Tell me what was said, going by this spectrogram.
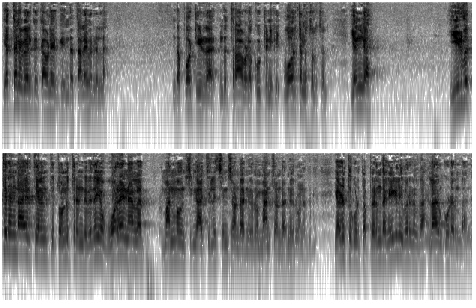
எத்தனை பேருக்கு கவலை இருக்கு இந்த தலைவர்கள்ல? இந்த போட்டியிட இந்த திராவிட கூட்டணிக்கு. ஒருத்தனை சொல்ல சொல்லு. எங்க? இருபத்தி ரெண்டாயிரத்தி எழுநூத்தி தொண்ணூத்தி ரெண்டு விதைய ஒரே நாள மன்மோகன் சிங் ஆட்சியில் சின்சோண்டா நிறுவனம் மேன் நிறுவனத்துக்கு எடுத்து கொடுத்த பெருந்தகைகள் இவர்கள் தான். எல்லாரும் கூட இருந்தாங்க.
